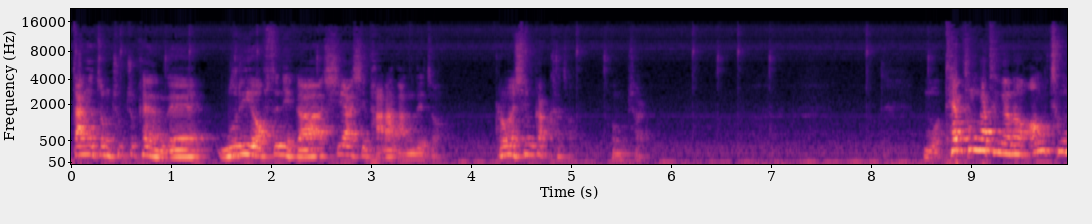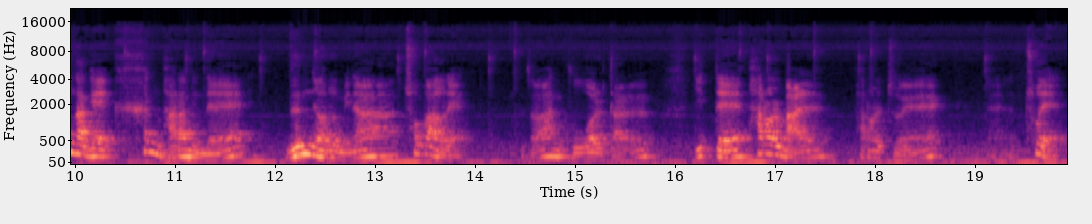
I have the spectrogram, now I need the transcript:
땅이 좀 축축했는데 물이 없으니까 씨앗이 발화가 안 되죠. 그러면 심각하죠. 봄철. 뭐 태풍 같은 경우는 엄청나게 큰 바람인데 늦여름이나 초가을에 그죠? 한 9월 달 이때 8월 말 8월 초에 초에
